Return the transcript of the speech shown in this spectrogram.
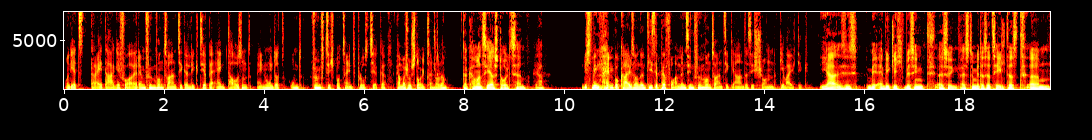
und jetzt drei Tage vor eurem 25er liegt hier bei 1150 Prozent plus circa. Kann man schon stolz sein, oder? Da kann man sehr stolz sein. Ja. Nicht wegen meinem Pokal, sondern diese Performance in 25 Jahren, das ist schon gewaltig. Ja, es ist äh, wirklich, wir sind, also als du mir das erzählt hast ähm,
